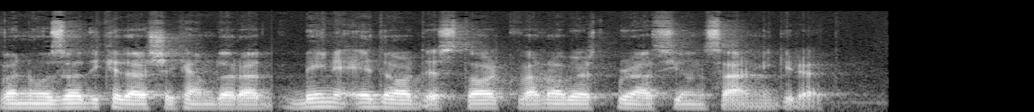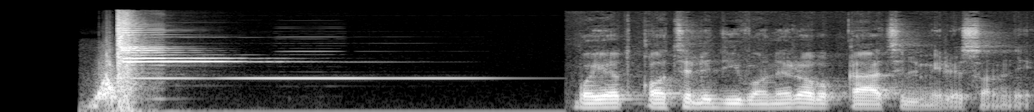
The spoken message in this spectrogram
و نوزادی که در شکم دارد بین ادارد استارک و رابرت براسیون سر می‌گیرد. باید قاتل دیوانه را به قتل میرساندیم.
